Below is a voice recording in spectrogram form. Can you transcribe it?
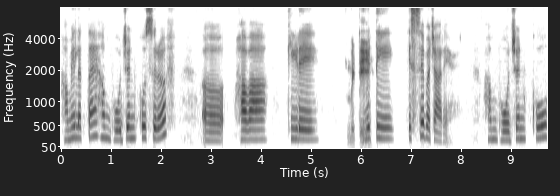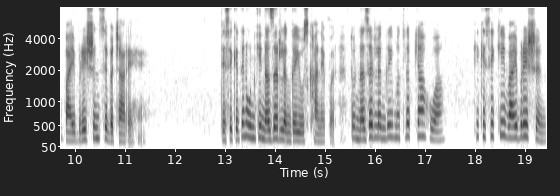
हमें लगता है हम भोजन को सिर्फ़ आ, हवा कीड़े मिट्टी। मिट्टी इससे बचा रहे हैं। हम भोजन को वाइब्रेशन से बचा रहे हैं। जैसे कहते हैं ना, उनकी नज़र लग गई उस खाने पर। तो नज़र लग गई मतलब क्या हुआ? कि किसी की वाइब्रेशन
